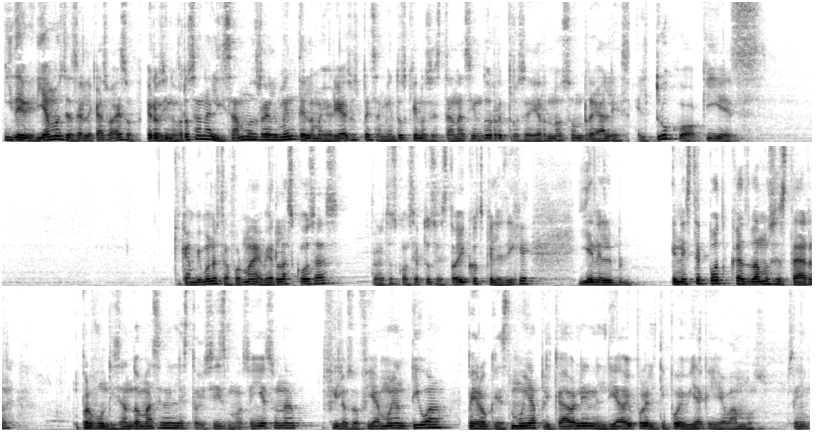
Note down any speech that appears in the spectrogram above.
Y deberíamos de hacerle caso a eso. Pero si nosotros analizamos realmente, la mayoría de esos pensamientos que nos están haciendo retroceder no son reales. El truco aquí es que cambiemos nuestra forma de ver las cosas con estos conceptos estoicos que les dije. Y en, el, en este podcast vamos a estar profundizando más en el estoicismo. ¿sí? Es una filosofía muy antigua, pero que es muy aplicable en el día de hoy por el tipo de vida que llevamos. ¿sí?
